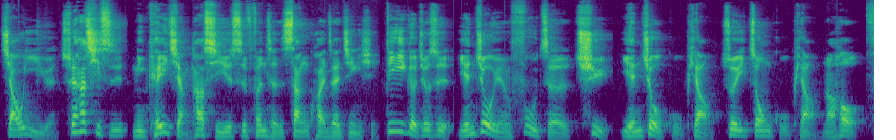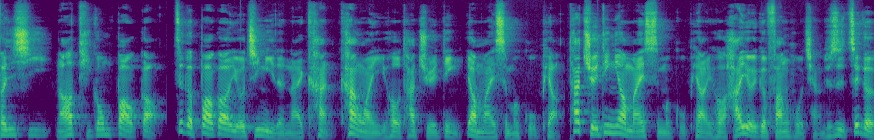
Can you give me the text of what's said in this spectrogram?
交易员，所以它其实你可以讲，它其实是分成三块在进行。第一个就是研究员负责去研究。股票追踪股票，然后分析，然后提供报告。这个报告由经理人来看，看完以后他决定要买什么股票。他决定要买什么股票以后，还有一个防火墙，就是这个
